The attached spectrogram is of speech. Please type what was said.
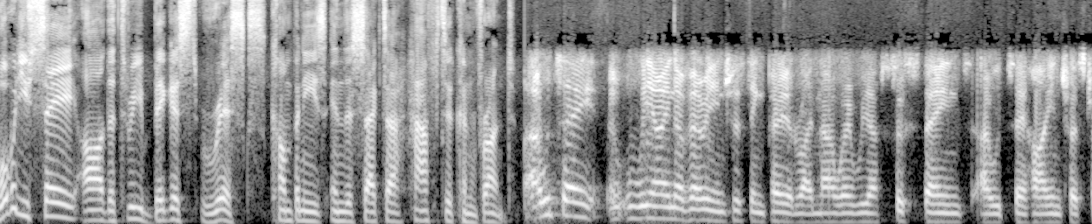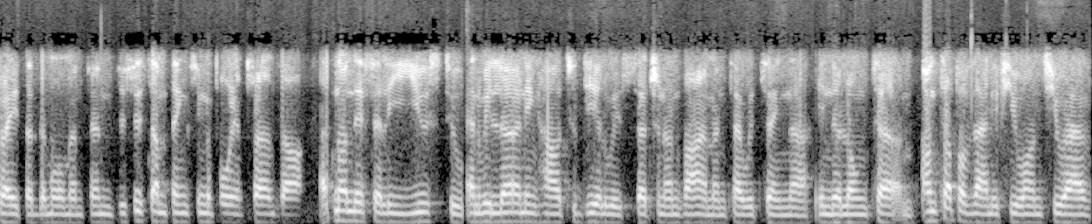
what would you say are the three biggest risks companies in the sector have to confront? I would say we are in a very interesting period right now where we have sustained, I would say, high interest rates at the moment. And this is something Singaporean firms are not necessarily used to. And we're learning how to deal with such an environment, I would say, in the, in the long term. On top of that, if you want, you have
